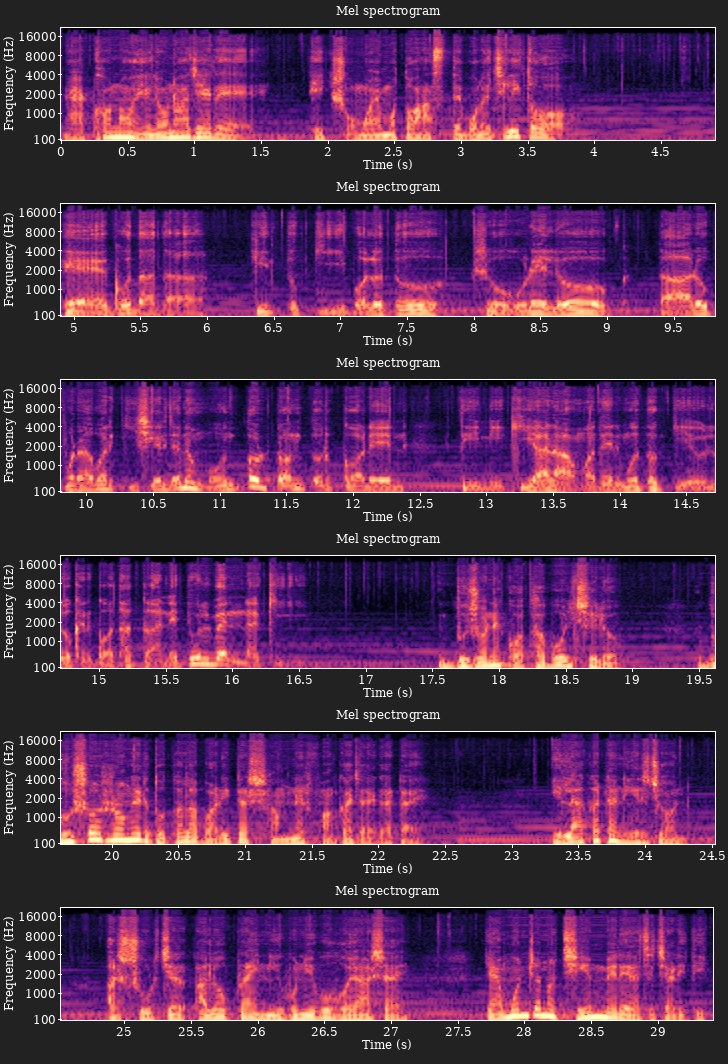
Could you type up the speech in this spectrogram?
এখনও এলো না যে রে, ঠিক সময় মতো আসতে বলেছিলি তো? হ্যাঁ গো দাদা, কিন্তু কি বলতো, শহরে লোক। তার উপর আবার কিসের যেন মন্তর টন্তর করেন? তিনি কি আর আমাদের মতো কেউ লোকের কথা কানে তুলবেন নাকি? দুজনে কথা বলছিল, ধূসর রঙের দোতলা বাড়িটার সামনের ফাঁকা জায়গাটায়। এলাকাটা নির্জন, আর সূর্যের আলো প্রায় নিভু নিভু হয়ে আসায় কেমন যেন ঝিম মেরে আছে চারিদিক।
